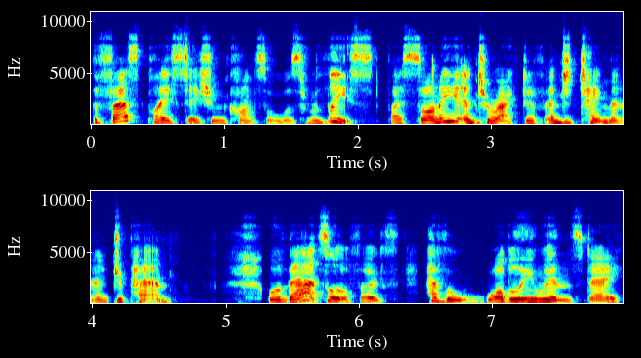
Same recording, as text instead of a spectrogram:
the first PlayStation console was released by Sony Interactive Entertainment in Japan. Well, that's all, folks. Have a wobbly Wednesday.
